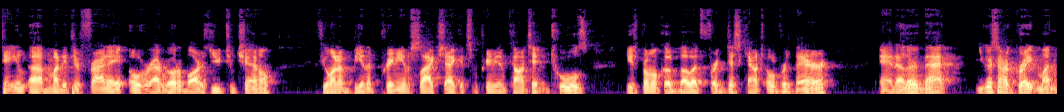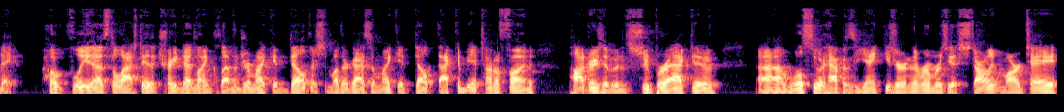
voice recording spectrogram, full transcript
daily, uh, Monday through Friday over at Rotoballer's YouTube channel. If you want to be in the premium Slack chat, get some premium content and tools, use promo code Bubba for a discount over there. And other than that, you guys have a great Monday. Hopefully, that's the last day of the trade deadline. Clevinger might get dealt. There's some other guys that might get dealt. That could be a ton of fun. Padres have been super active. Uh, we'll see what happens. The Yankees are in the rumors get Starling Marte.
